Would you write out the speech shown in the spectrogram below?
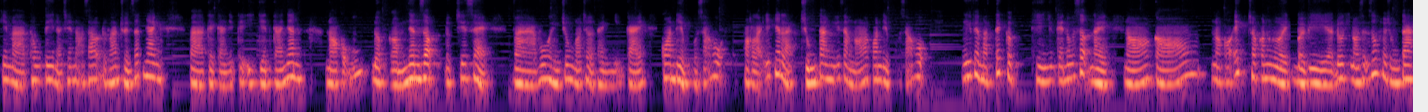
khi mà thông tin ở trên mạng xã hội được lan truyền rất nhanh và kể cả những cái ý kiến cá nhân nó cũng được um, nhân rộng được chia sẻ và vô hình chung nó trở thành những cái quan điểm của xã hội. Hoặc là ít nhất là chúng ta nghĩ rằng nó là quan điểm của xã hội nghĩ về mặt tích cực thì những cái nỗi sợ này nó có nó có ích cho con người bởi vì đôi khi nó sẽ giúp cho chúng ta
